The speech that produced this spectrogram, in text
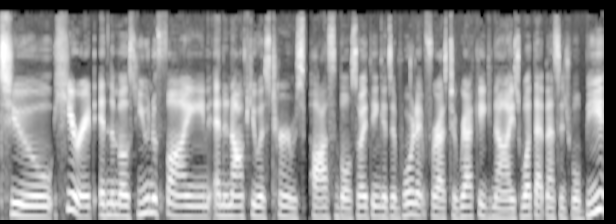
to hear it in the most unifying and innocuous terms possible. So I think it's important for us to recognize what that message will be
